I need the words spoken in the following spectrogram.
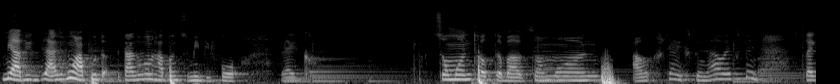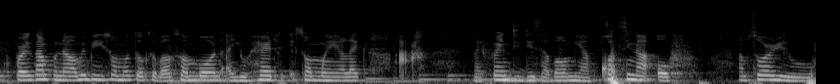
Me have it has even happened it has even happened to me before. Like someone talked about someone how should I explain? I'll explain. Like for example now maybe someone talks about someone and you heard somewhere you're like, ah, my friend did this about me, I'm cutting her off. I'm sorry. Oh.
